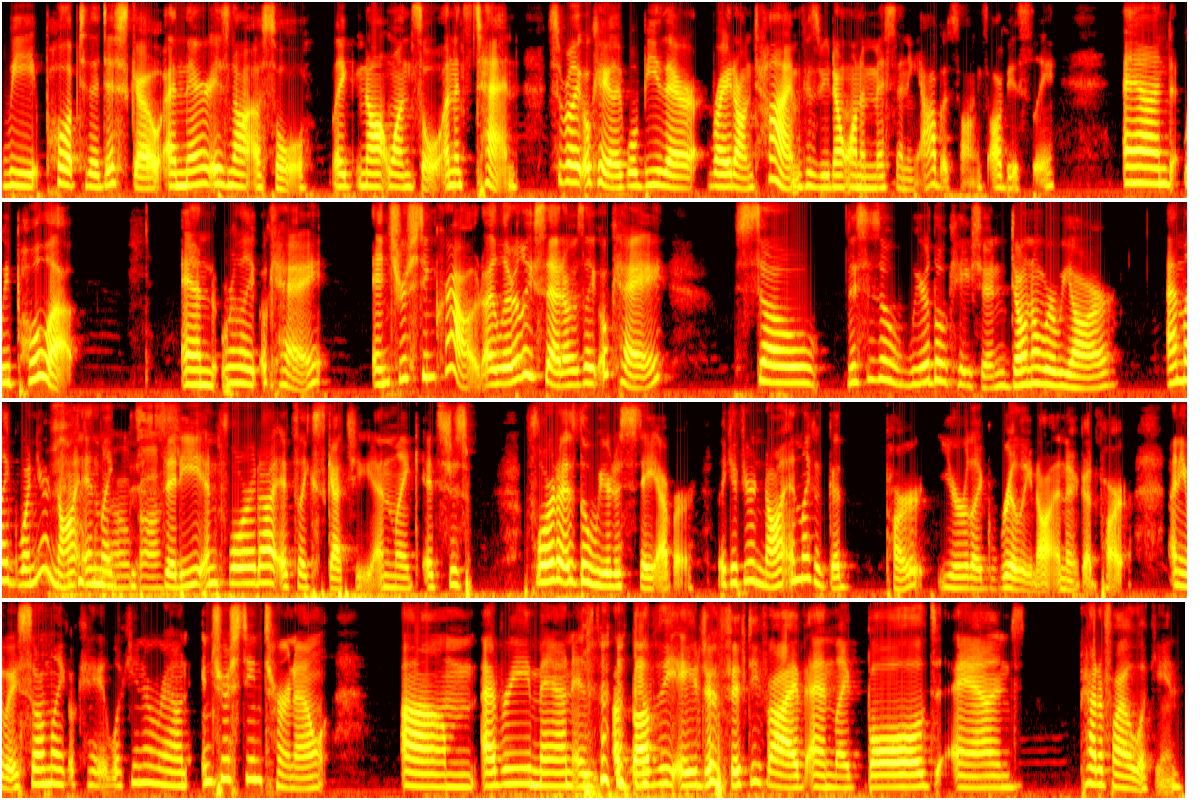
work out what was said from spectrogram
we pull up to the disco and there is not a soul. Like not one soul and it's 10. So we're like okay, like we'll be there right on time because we don't want to miss any ABBA songs obviously. And we pull up and we're like okay, interesting crowd. I literally said I was like okay, so this is a weird location. Don't know where we are. And like when you're not in like Oh, the gosh. city in Florida, it's like sketchy and like it's just Florida is the weirdest state ever. Like if you're not in like a good part, you're like really not in a good part. Anyway, so I'm like, okay, looking around, interesting turnout. Um every man is above the age of 55 and like bald and pedophile looking.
